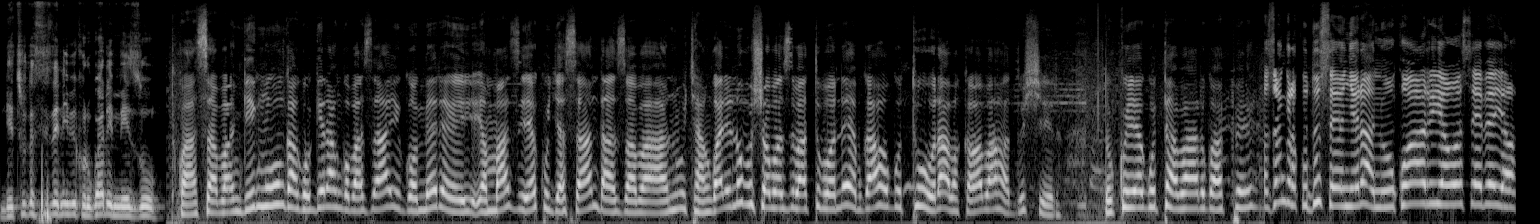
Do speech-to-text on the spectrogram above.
ndetse udasize n'ibikorwa remezo. Twasaba inkunga kugira ngo bazayigomere amazi ye kujya asandaza abantu cyangwa ari n'ubushobozi batuboneye bw'aho gutura bakaba bahadushyira. Dukwiye gutabarwa pe. Bazongera kudusenyera ni uko hariya ho sebeya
